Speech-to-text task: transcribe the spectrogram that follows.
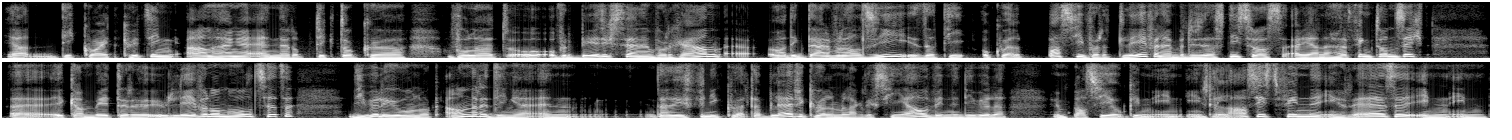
ja, die quiet quitting aanhangen en daar op TikTok eh, voluit over bezig zijn en voor gaan. eh, wat ik daar vooral zie, is dat die ook wel passie voor het leven hebben. Dus dat is niet zoals Ariane Huffington zegt, eh, je kan beter eh, je leven on hold zetten. Die willen gewoon ook andere dingen. En dat, vind ik, wel- dat blijf ik wel een belangrijk signaal vinden. Die willen hun passie ook in, in, in relaties vinden, in reizen, in, in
